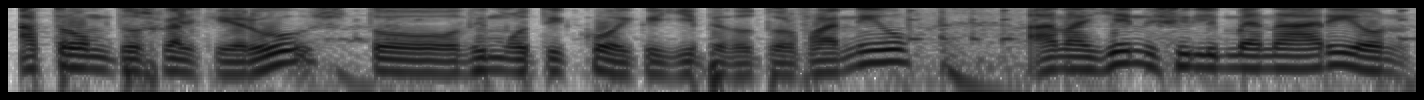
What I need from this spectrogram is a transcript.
Ατρόμητος Χαλκερού στο δημοτικό γήπεδο του Ορφανίου. Αναγέννηση Λιμεναρίων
